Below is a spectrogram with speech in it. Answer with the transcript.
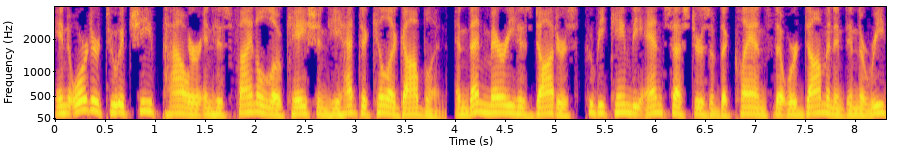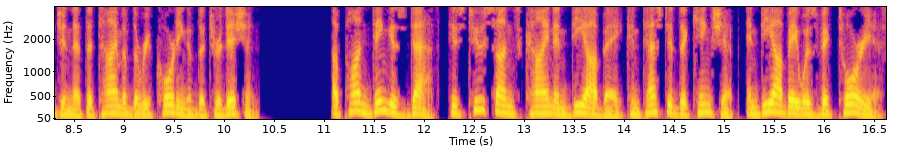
In order to achieve power in his final location he had to kill a goblin, and then marry his daughters, who became the ancestors of the clans that were dominant in the region at the time of the recording of the tradition. Upon Dinga's death, his two sons Kine and Diabe contested the kingship, and Diabe was victorious,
